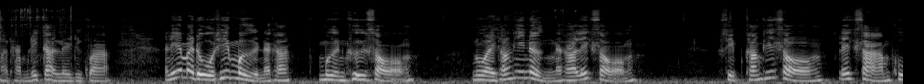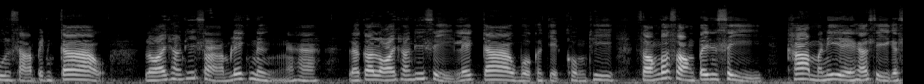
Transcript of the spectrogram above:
มาทำด้วยกันเลยดีกว่า อันนี้มาดูที่หมื่นนะคะ หมื่นคือสองหน่วยครั้งที่หนึ่งนะคะ เลขสองสิบครั้งที่สองเลขสามคูณสามเป็นเก้าร้อยครั้งที่สามเลขหนึ่งนะคะแล้วก็ร้อยครั้งที่สี่เลขเก้าบวกกับเจ็ดคงที่สองก็สองเป็นสี่ข้ามมานี่เลยนะคะสี่กับ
